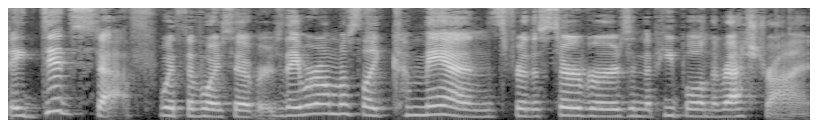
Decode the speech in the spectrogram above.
they did stuff with the voiceovers. They were almost like commands for the servers and the people in the restaurant,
